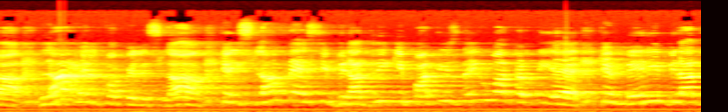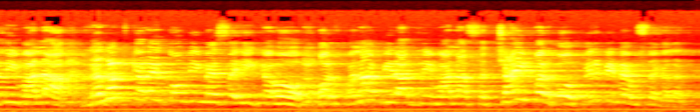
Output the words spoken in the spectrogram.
تھا، لا حلف فی الاسلام، کہ اسلام میں ایسی برادری کی پارٹیز نہیں ہوا کرتی ہے کہ میری برادری والا غلط کرے تو بھی میں صحیح کہو اور فلا برادری والا سچائی پر ہو پھر بھی میں اسے غلط کروں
